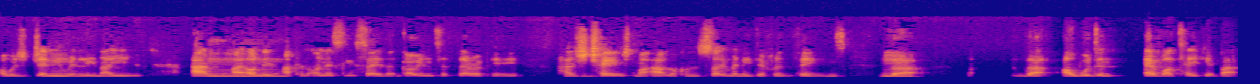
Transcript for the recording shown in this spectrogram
I was genuinely naive. And I only, Mm. I can honestly say that going to therapy has changed my outlook on so many different things Mm. that, that I wouldn't ever take it back.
